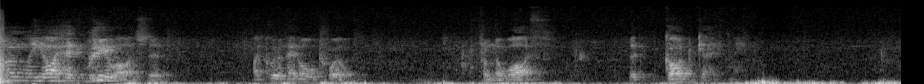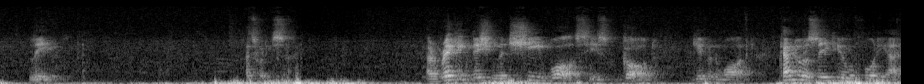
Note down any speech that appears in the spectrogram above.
only I had realised it, I could have had all twelve from the wife that God gave me. Leah. That's what he's saying. A recognition that she was his God given wife. Come to Ezekiel 48.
